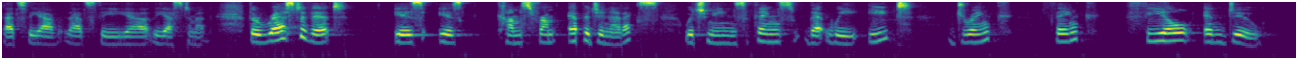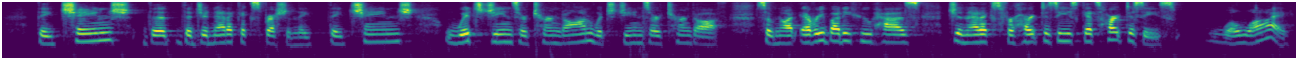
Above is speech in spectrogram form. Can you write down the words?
That's the average, that's the uh, the estimate. The rest of it is is comes from epigenetics, which means things that we eat, drink, think, feel, and do. They change the, the genetic expression. They, they change which genes are turned on, which genes are turned off. So, not everybody who has genetics for heart disease gets heart disease. Well, why?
